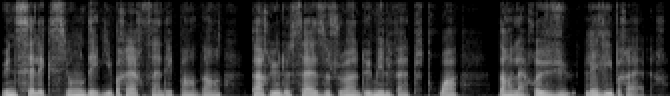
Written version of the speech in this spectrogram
une sélection des libraires indépendants paru le 16 juin 2023 dans la revue Les libraires.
